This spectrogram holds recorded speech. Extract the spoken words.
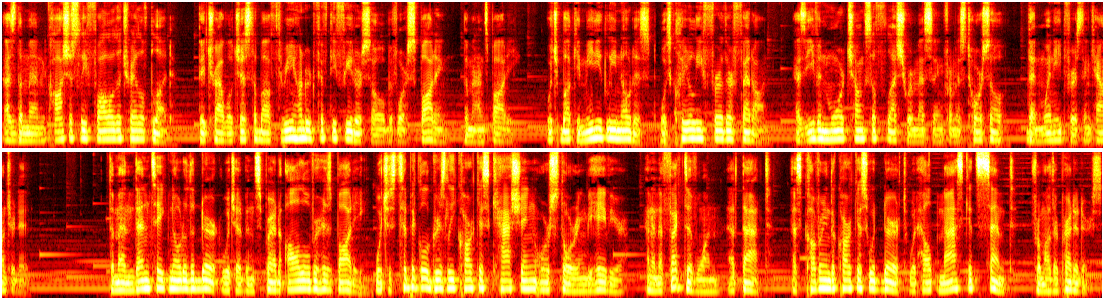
As the men cautiously follow the trail of blood, they travel just about 350 feet or so before spotting the man's body which Buck immediately noticed was clearly further fed on, as even more chunks of flesh were missing from his torso than when he'd first encountered it. The men then take note of the dirt which had been spread all over his body, which is typical grizzly carcass caching or storing behavior, and an effective one at that, as covering the carcass with dirt would help mask its scent from other predators.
